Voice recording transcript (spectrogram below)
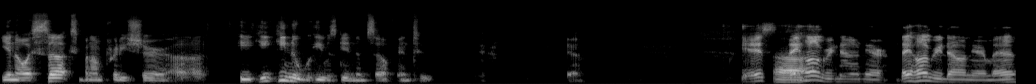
you know, it sucks, but I'm pretty sure uh, he, he he knew what he was getting himself into. It's uh, they hungry down there. They hungry down there, man.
